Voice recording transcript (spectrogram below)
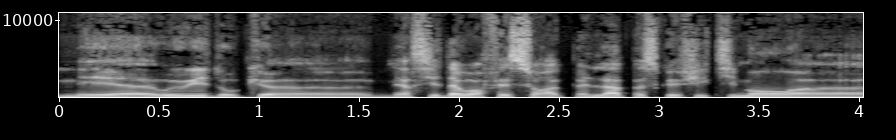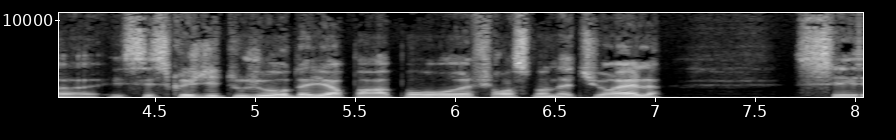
mais euh, oui, oui, donc euh, merci d'avoir fait ce rappel-là parce qu'effectivement, euh, et c'est ce que je dis toujours d'ailleurs par rapport au référencement naturel, c'est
